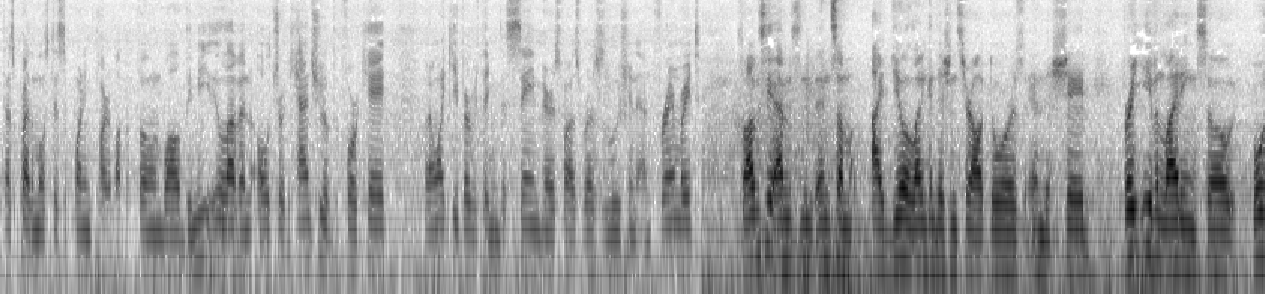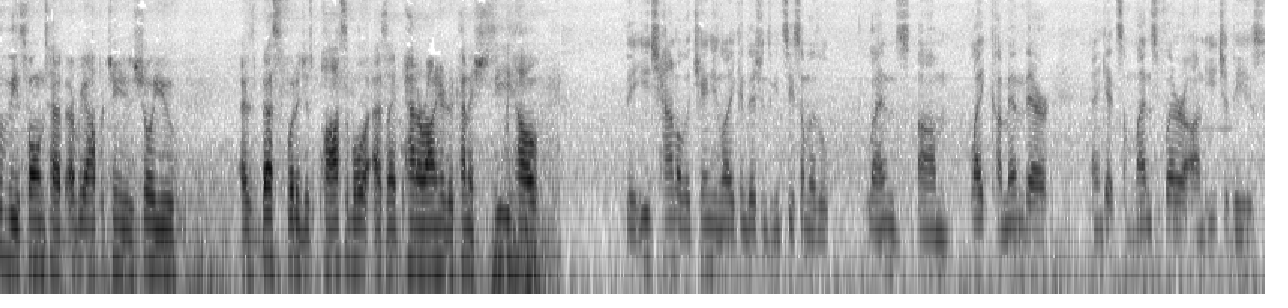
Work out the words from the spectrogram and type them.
That's probably the most disappointing part about the phone. While the Mi 11 Ultra can shoot up to 4K, but I want to keep everything the same here as far as resolution and frame rate. So obviously I'm in some ideal lighting conditions here outdoors in the shade. Very even lighting, so both of these phones have every opportunity to show you as best footage as possible as I pan around here to kind of see how they each handle the changing light conditions. You can see some of the lens um, light come in there and get some lens flare on each of these.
